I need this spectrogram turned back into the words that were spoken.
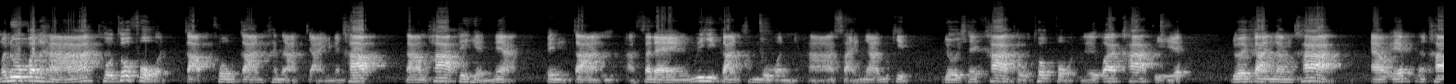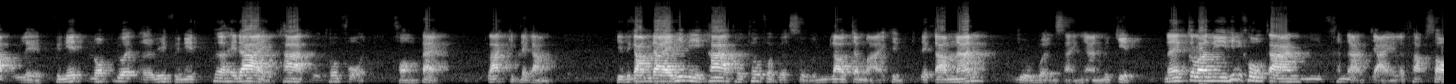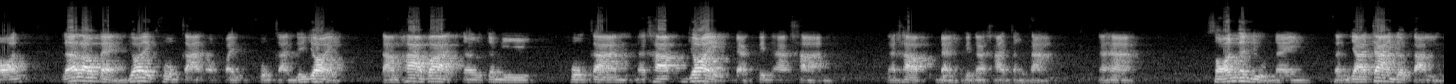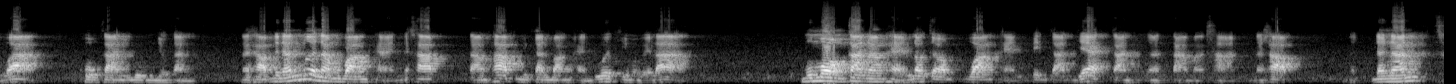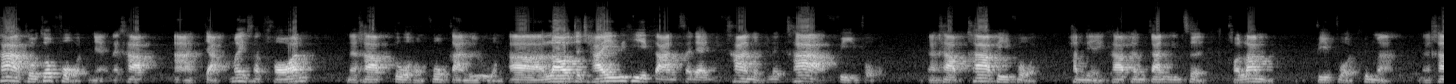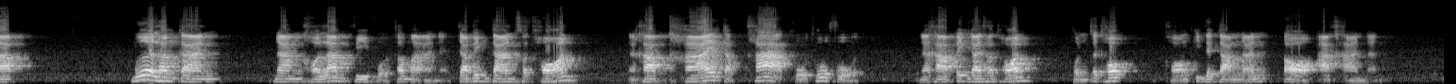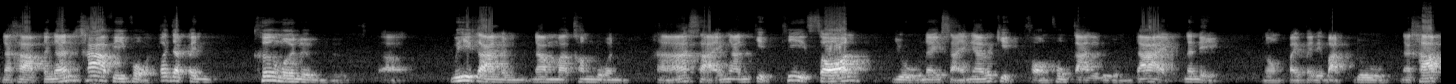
มาดูปัญหา total fold กับโครงการขนาดใหญ่นะครับ ตามภาพที่เห็นเนี่ยเป็นการแสดงวิธีการคำนวณหาสายงานวิกฤตโดยใช้ค่า total fold หรือว่าค่า TF โดยการนำค่า LF นะครับ late finish ลบด้วย early finish เพื่อให้ได้ค่า total fold ของแต่ละกิจกรรม กิจกรรมใดที่มีค่า total fold เป็นศูนย์เราจะหมายถึงกิจกรรมนั้นอยู่บนสายงานวิกฤตในกรณีที่โครงการมีขนาดใหญ่และซับซ้อน แล้วเราแบ่งย่อยโครงการออกไปโครงการย่อยๆ ตามภาพว่าเราจะมีโครงการนะครับ ย่อยแบ่งเป็นอาคารนะครับ แบ่งเป็นอาคารต่างๆนะฮะซ้อนกันอยู่ในสัญญาจ้างเดียวกันหรือว่าโครงการรวมเดียวกันนะครับ ดังนั้นเมื่อนำวางแผนนะครับ ตามภาพมีการวางแผนด้วยทีมเวล่ามุมมองการวางแผนเราจะวางแผนเป็นการแยกการทำงานตามอาคารนะครับ ดังนั้นค่า total fold เนี่ยนะครับอาจจะไม่สะท้อนนะครับตัวของโครงการรวม เราจะใช้วิธีการแสดงอีกค่าหนึ่งที่เรียกค่า free fold นะครับค่า free fold ทำยังไงครับทำการ insert column free fold ขึ้นมานะครับ เมื่อทำการนำคอลัมน์ free fold เข้ามาเนี่ยจะเป็นการสะท้อนนะครับคล้ายกับค่า total fold นะครับเป็นการสะท้อนผลกระทบของกิจกรรมนั้นต่ออาคารนั้น นะครับ ดังนั้นค่า p ีโฟก็จะเป็นเครื่องมือหนึ่งหรือออวิธีการหนึ่งนำมาคำนวณหาสายงานวิกฤตที่ซ้อนอยู่ในสายงานวิกฤตของโครงการรวมได้นั่นเองลองไปปฏิบัติดูนะครับ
